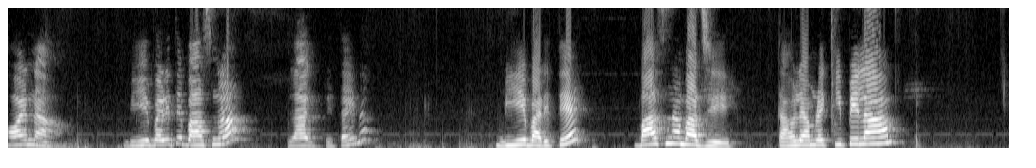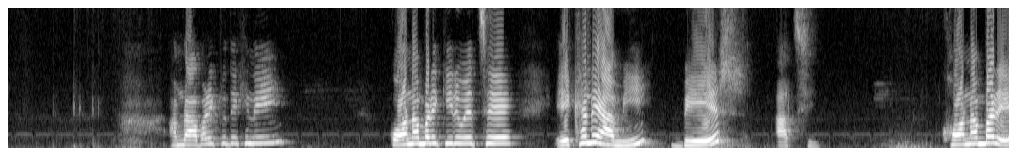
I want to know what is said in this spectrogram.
হয় না। বিয়ে বাড়িতে বাজনা লাগবে, তাই না? বিয়ে বাড়িতে বাজনা বাজে। তাহলে আমরা কি পেলাম? আমরা আবার একটু দেখে নেই। ক নাম্বারে কি রয়েছে? এখানে আমি বেশ আছি। খ নাম্বারে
